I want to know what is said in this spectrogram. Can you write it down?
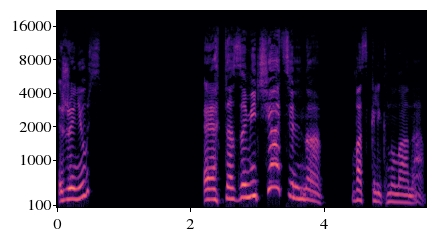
женюсь. Это замечательно! — воскликнула она.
